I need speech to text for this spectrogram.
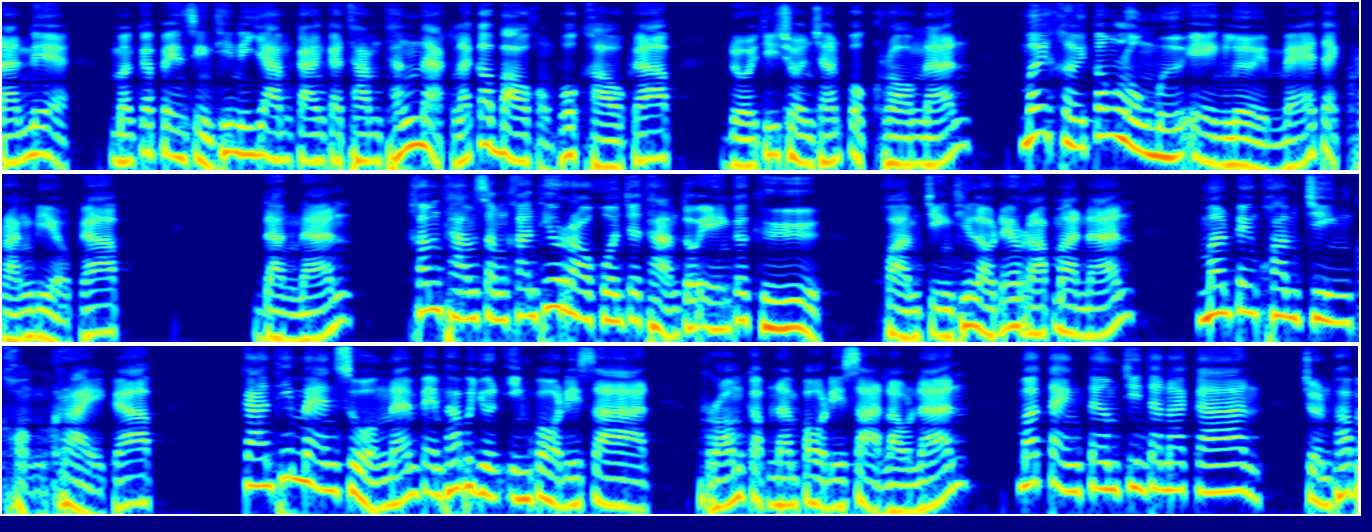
นั้นเนี่ยมันก็เป็นสิ่งที่นิยามการกระทำทั้งหนักและก็เบาของพวกเขาครับ โดยที่ชนชั้นปกครองนั้น ไม่เคยต้องลงมือเองเลยแม้แต่ครั้งเดียวครับ ดังนั้นคำถามสำคัญที่เราควรจะถามตัวเองก็คือ ความจริงที่เราได้รับมานั้น มันเป็นความจริงของใครครับ การที่แมนสวงนั้นเป็นภาพยนตร์อิงประวัติศาสตร์ พร้อมกับนำประวัติศาสตร์เหล่านั้น มาแต่งเติมจินตนาการ จนภาพ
